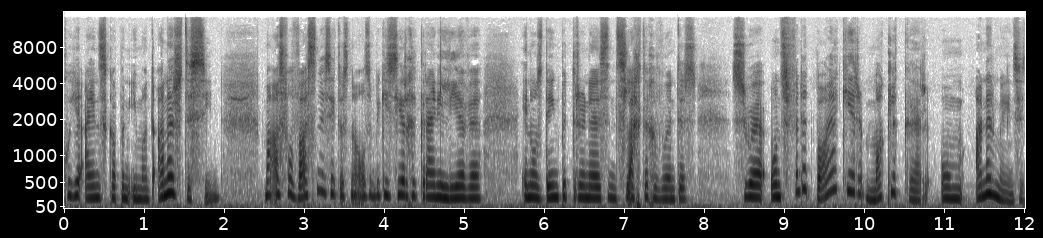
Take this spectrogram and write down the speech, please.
goeie eienskap in iemand anders te sien. Maar as volwassenes het ons nou al so 'n bietjie seer gekry in die lewe en ons denkpatrone is en slegte gewoontes. So ons vind dit baie keer makliker om ander mense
